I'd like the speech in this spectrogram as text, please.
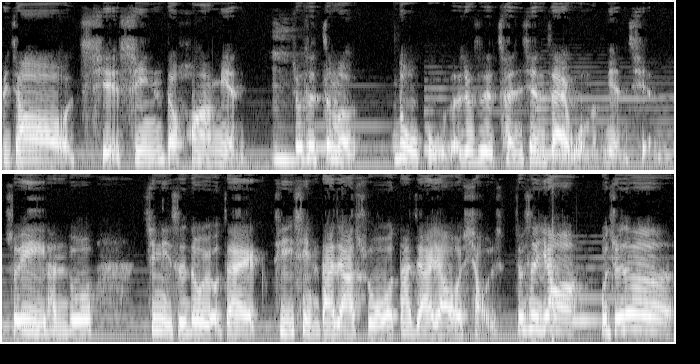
比较血腥的画面，嗯，就是这么露骨的，就是呈现在我们面前。所以很多心理师都有在提醒大家说，大家要小，就是要。我觉得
